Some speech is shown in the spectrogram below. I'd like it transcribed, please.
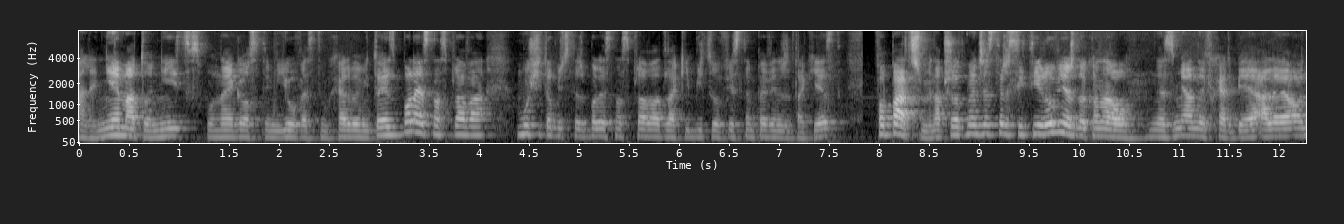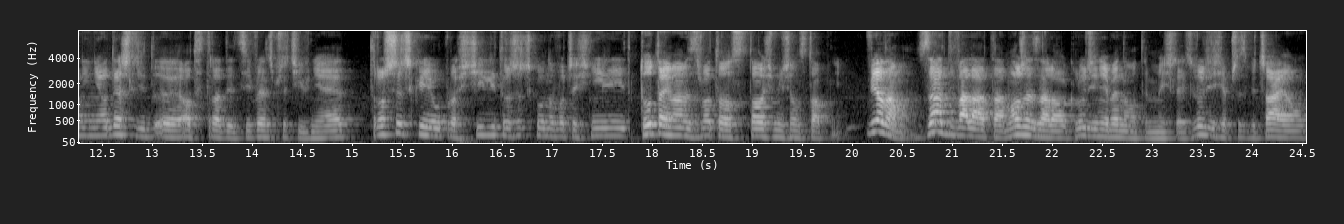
Ale nie ma to nic wspólnego z tym Juve, z tym herbem i to jest bolesna sprawa. Musi to być też bolesna sprawa dla kibiców, jestem pewien, że tak jest. Popatrzmy, na przykład Manchester City również dokonał zmiany w herbie, ale oni nie odeszli e, od tradycji, wręcz przeciwnie. Troszeczkę je uprościli, troszeczkę unowocześnili. Tutaj mamy zwrot o 180 stopni. Wiadomo, za dwa lata, może za rok, ludzie nie będą o tym myśleć, ludzie się przyzwyczają,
